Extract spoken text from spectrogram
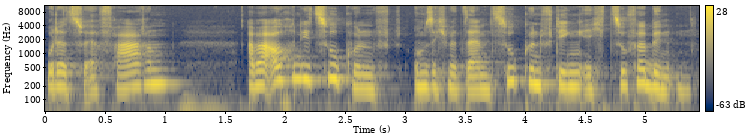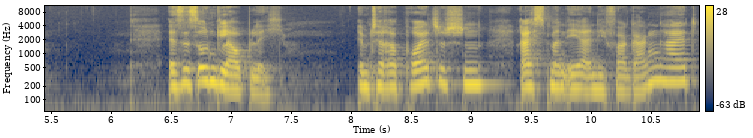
oder zu erfahren, aber auch in die Zukunft, um sich mit seinem zukünftigen Ich zu verbinden. Es ist unglaublich, im therapeutischen reist man eher in die Vergangenheit,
